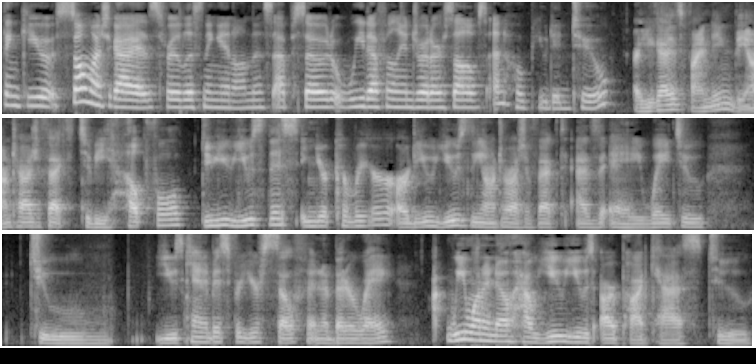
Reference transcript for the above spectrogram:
Thank you so much, guys, for listening in on this episode. We definitely enjoyed ourselves and hope you did too. Are you guys finding the entourage effect to be helpful? Do you use this in your career or do you use the entourage effect as a way to to use cannabis for yourself in a better way? We want to know how you use our podcast to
